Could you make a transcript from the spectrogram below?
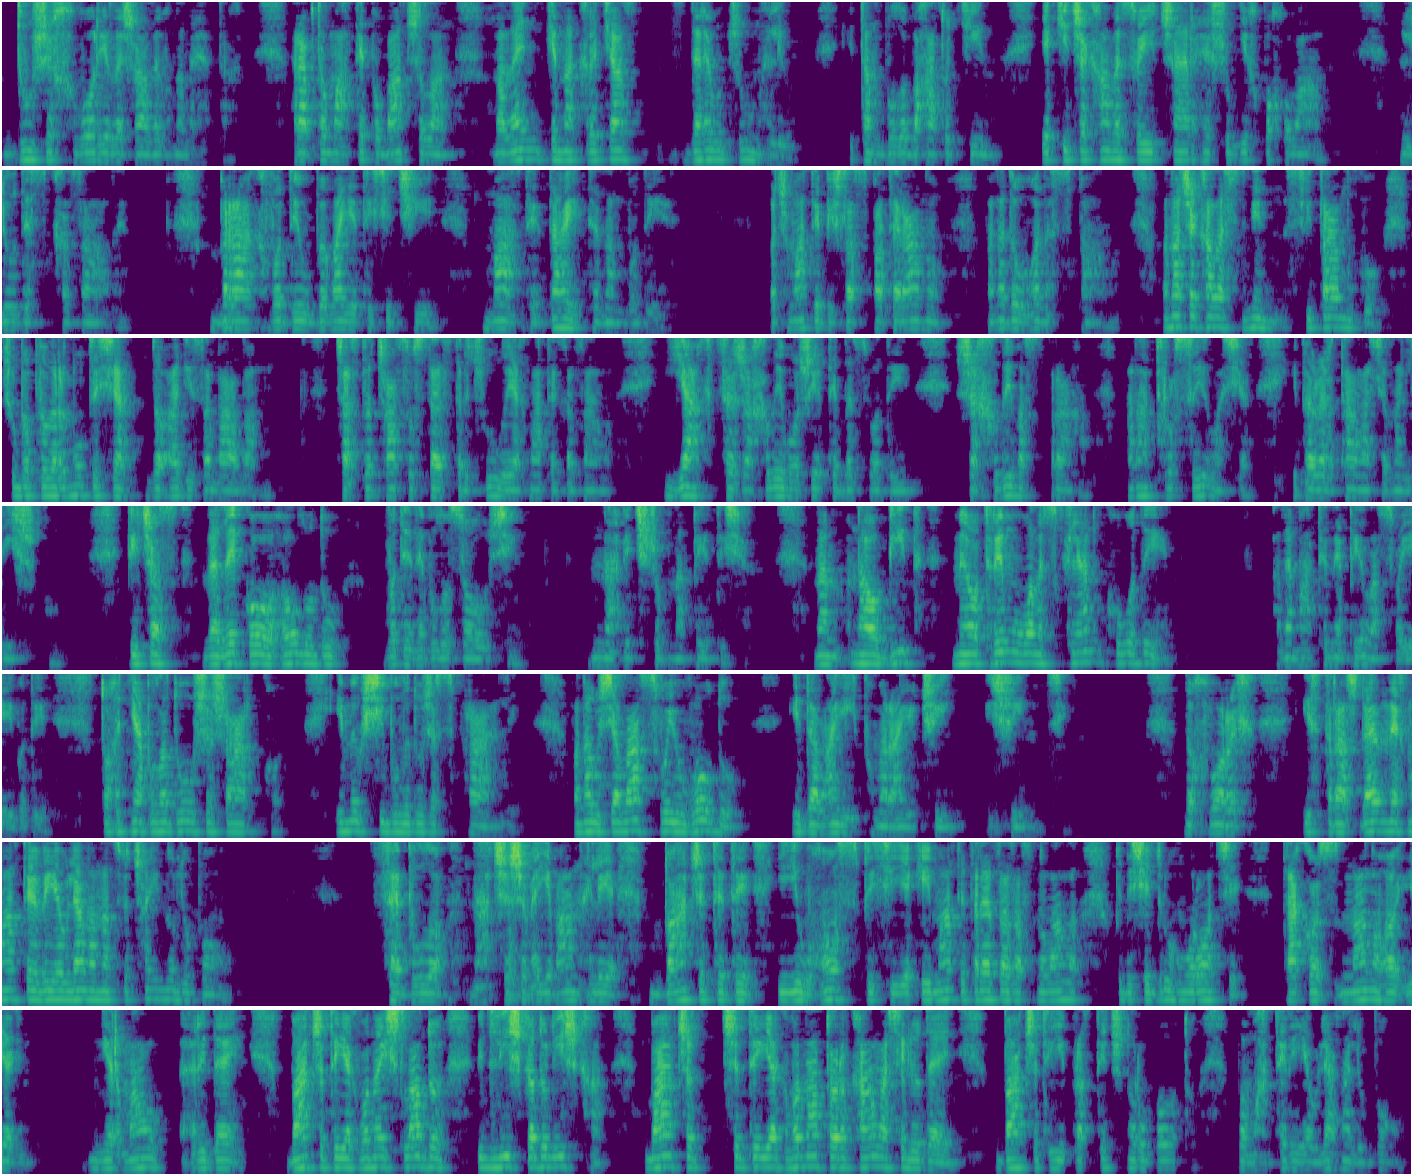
Дуже хворі лежали в наметах. Раптом мати побачила маленьке накриття з- дерев джунглів, і там було багато тін, які чекали своєї черги, щоб їх поховали. Люди сказали: брак води вбиває тисячі, мати, дайте нам води. Хоч мати пішла спати рано, вона довго не спала. Вона чекала світанку, щоб повернутися до Адісабаба. Час до часу сестри чули, як мати казала, як це жахливо жити без води, жахлива спрага. Вона трусилася і переверталася на ліжку. Під час великого голоду води не було зовсім, навіть щоб напитися. На, на обід ми отримували склянку води, але мати не пила своєї води. Того дня було дуже жарко, і ми всі були дуже спраглі. Вона взяла свою воду і дала їй помираючій жінці. До хворих і стражденних мати виявляла надзвичайну любов. Це було, наче живе Євангеліє, бачити ти її в госпісі, який мати Тереза заснувала в 52-му році, також знаного як Нірмал Грідей, бачити, як вона йшла до, від ліжка до ліжка, бачити, як вона торкалася людей, бачити її практичну роботу, бо мати виявляла любов.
